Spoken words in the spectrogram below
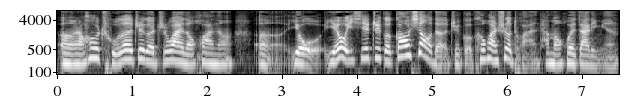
嗯，然后除了这个之外的话呢，呃，有也有一些这个高校的这个科幻社团，他们会在里面。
